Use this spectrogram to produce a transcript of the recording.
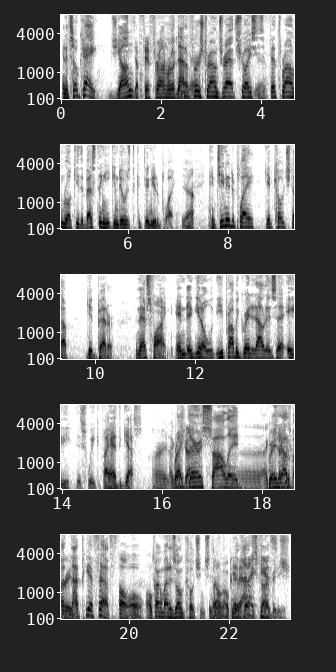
and it's okay. He's young. He's a fifth round rookie. He's not a yeah. first round draft choice. He's a fifth round rookie. The best thing he can do is to continue to play. Yeah. Continue to play, get coached up, get better. And that's fine. And, uh, you know, he probably graded out as uh, 80 this week, if I had to guess. All right. I right check. there, solid. Uh, I can graded out about, grade. not PFF. Oh, oh, okay. Talking about his own coaching stuff. own- okay. That I can't garbage. see.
